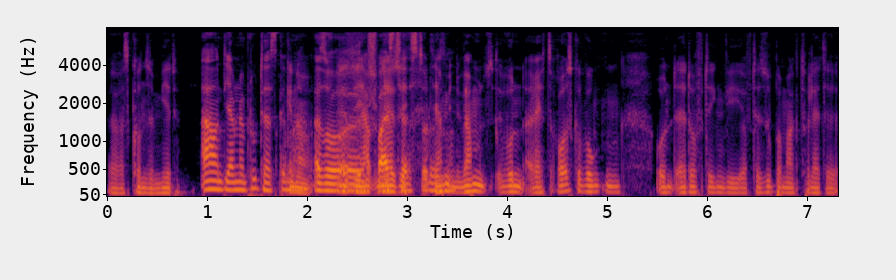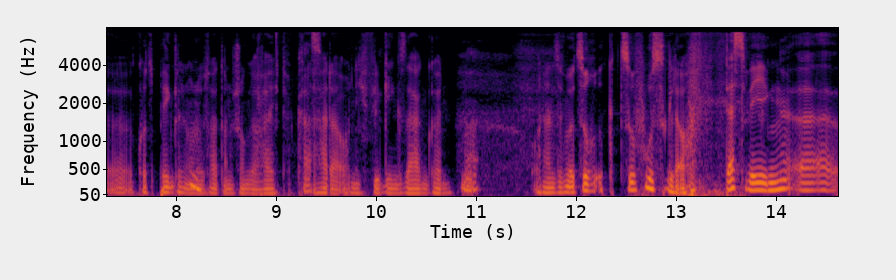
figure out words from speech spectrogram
äh, was konsumiert. Ah, und die haben einen Bluttest gemacht. Genau. Also sie äh, haben- Schweißtest sie, oder so. haben, wir haben uns, wurden rechts rausgewunken und er durfte irgendwie auf der Supermarkttoilette äh, kurz pinkeln und Hm. das hat dann schon gereicht. Krass. Da hat er auch nicht viel gegen sagen können. Ja. Und dann sind wir zurück zu Fuß gelaufen. Deswegen, äh,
